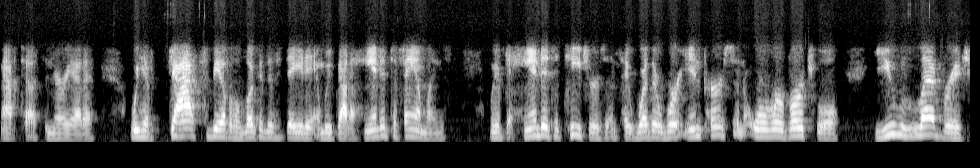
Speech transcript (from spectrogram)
map test in Marietta. We have got to be able to look at this data and we've got to hand it to families. We have to hand it to teachers and say whether we're in person or we're virtual, you leverage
